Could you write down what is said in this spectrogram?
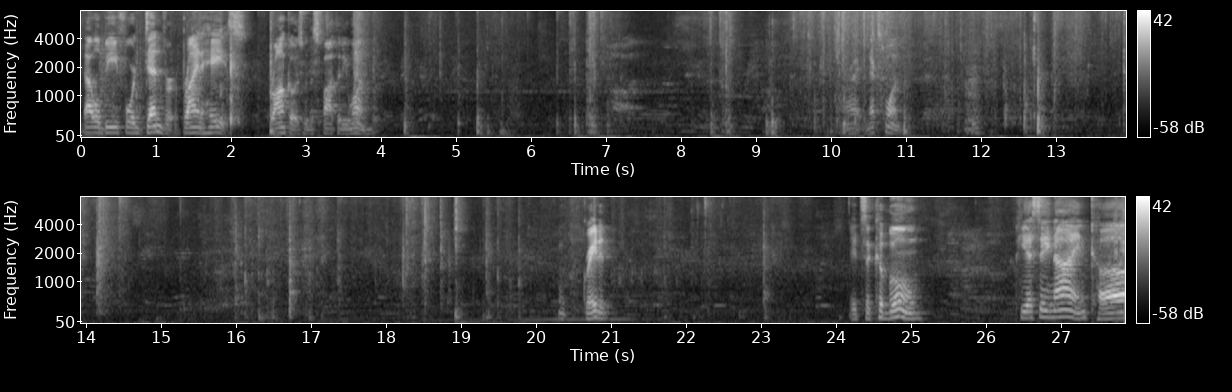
That will be for Denver. Brian Hayes, Broncos, with the spot that he won. All right, next one. Graded. It's a kaboom. PSA 9. Kaboom!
